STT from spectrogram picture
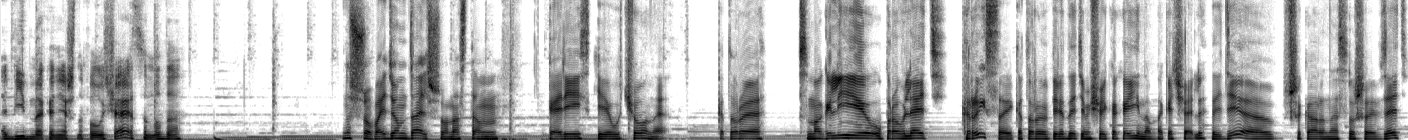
Обидно, конечно, получается, но да. Ну что, пойдем дальше. У нас там корейские ученые, которые смогли управлять крысой, которую перед этим еще и кокаином накачали. Идея шикарная, слушай, взять,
